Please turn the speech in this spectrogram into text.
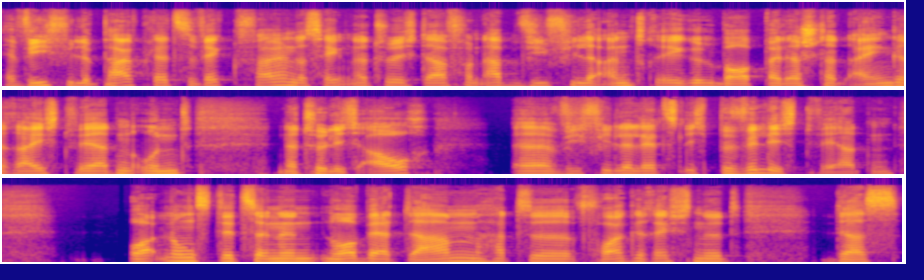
Wie viele Parkplätze wegfallen, das hängt natürlich davon ab, wie viele Anträge überhaupt bei der Stadt eingereicht werden und natürlich auch, äh, wie viele letztlich bewilligt werden. Ordnungsdezernent Norbert Dahm hatte vorgerechnet, dass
